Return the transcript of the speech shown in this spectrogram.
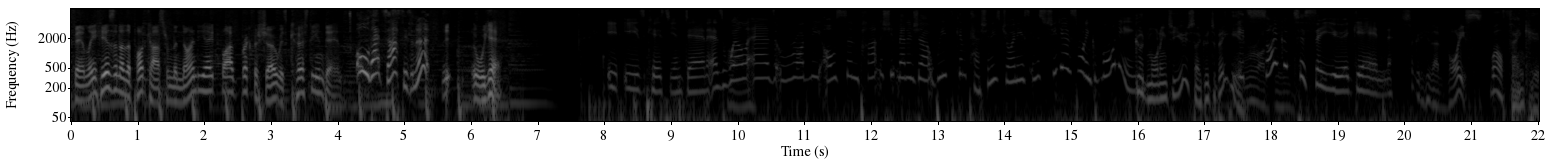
family, here's another podcast from the 98.5 Breakfast Show with Kirste and Dan. Oh, that's us, isn't it? Y- Oh, yeah. It is Kirste and Dan, as well as Rodney Olsen, Partnership Manager with Compassion. He's joining us in the studio this morning. Good morning. Good morning to you. So good to be here. It's so Rodney. good to see you again. So good to hear that voice. Well, thank you.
